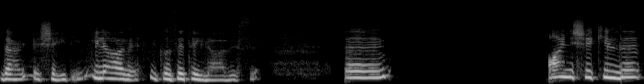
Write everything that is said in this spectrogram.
der, e, şey değil, ilave, bir gazete ilavesi. Ee, aynı şekilde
